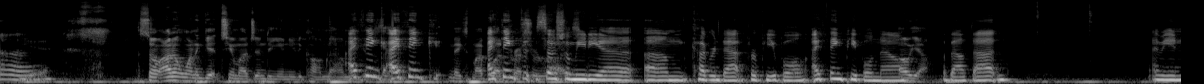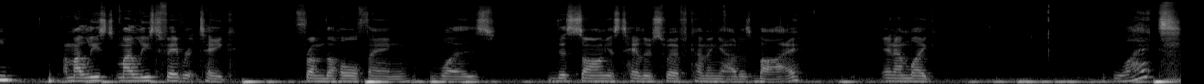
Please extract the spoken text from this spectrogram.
uh, Yeah. So I don't want to get too much into. You need to calm down. I think I think makes my blood I think that social rise. media um, covered that for people. I think people know Oh yeah. about that. I mean, Uh, my least my least favorite take from the whole thing was this song is Taylor Swift coming out as bi, and I'm like, what?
